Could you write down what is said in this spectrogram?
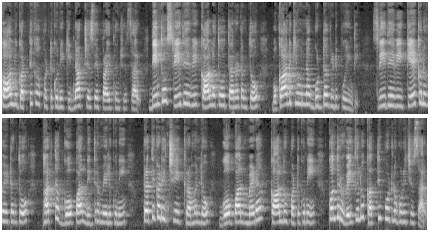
కాళ్ళు గట్టిగా పట్టుకుని కిడ్నాప్ చేసే ప్రయత్నం చేశారు. దీంతో శ్రీదేవి కాళ్ళతో తనటంతో ముఖానికి ఉన్న గుడ్డ విడిపోయింది. శ్రీదేవి కేకలు వేయటంతో భర్త గోపాల్ నిద్ర మేలుకుని ప్రతిఘటించే క్రమంలో గోపాల్ మెడ కాళ్ళు పట్టుకుని కొందరు వ్యక్తులు కత్తిపోట్లు గురి చేశారు.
